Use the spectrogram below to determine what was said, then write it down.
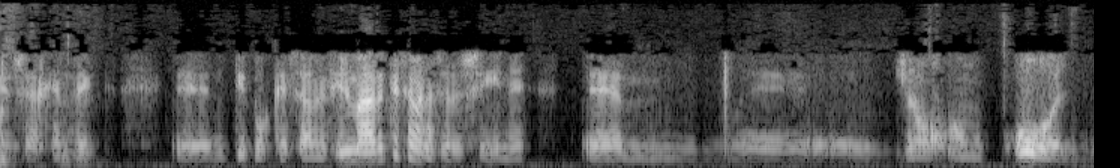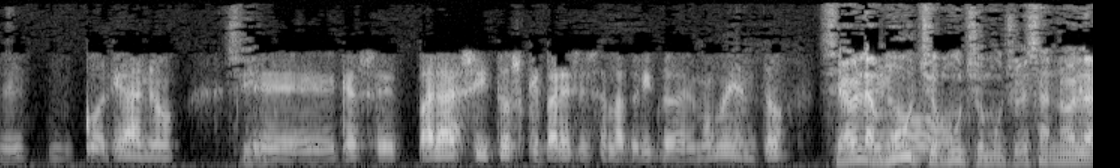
o sea gente eh, tipos que saben filmar que saben hacer cine eh, eh, Jong Hong Ho el, el coreano Sí. eh, que hace Parásitos, que parece ser la película del momento. Se habla pero- mucho, mucho, mucho. Esa no la, no la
